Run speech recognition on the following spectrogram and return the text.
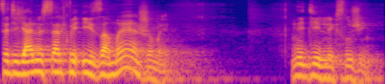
Це діяльність церкви і за межами недільних служінь.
